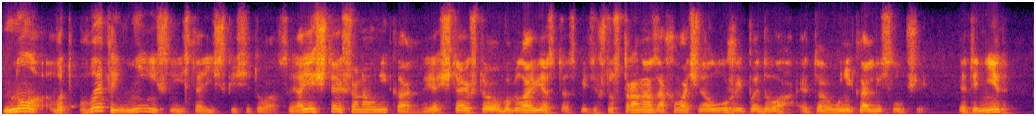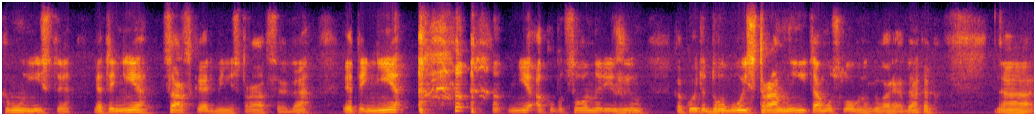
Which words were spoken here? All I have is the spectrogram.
Но вот в этой нынешней исторической ситуации, а я считаю, что она уникальна. Я считаю, что во главе, так сказать, что страна захвачена ложей П2. Это уникальный случай. Это не коммунисты, это не царская администрация, да, это не, не оккупационный режим какой-то другой страны, там условно говоря, да, как, а,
